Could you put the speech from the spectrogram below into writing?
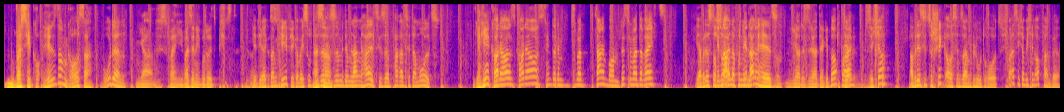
Was hier? Hier ist doch ein großer. Wo denn? Ja, ich weiß ja nicht, wo du jetzt bist. Ja, direkt beim Käfig. Aber ich suche diese, so. diese mit dem langen Hals, diese Paracetamols. Ja, hier, geradeaus, geradeaus. Hinter dem zwei Tannenbaum. Ein bisschen weiter rechts. Ja, aber das ist doch so Genau, einer von den genau. langen Hälsen. Ja, das ist ja, der gibt auch Gibt der, Prime. sicher? Aber der sieht so schick aus in seinem Blutrot. Ich weiß nicht, ob ich ihn opfern will.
